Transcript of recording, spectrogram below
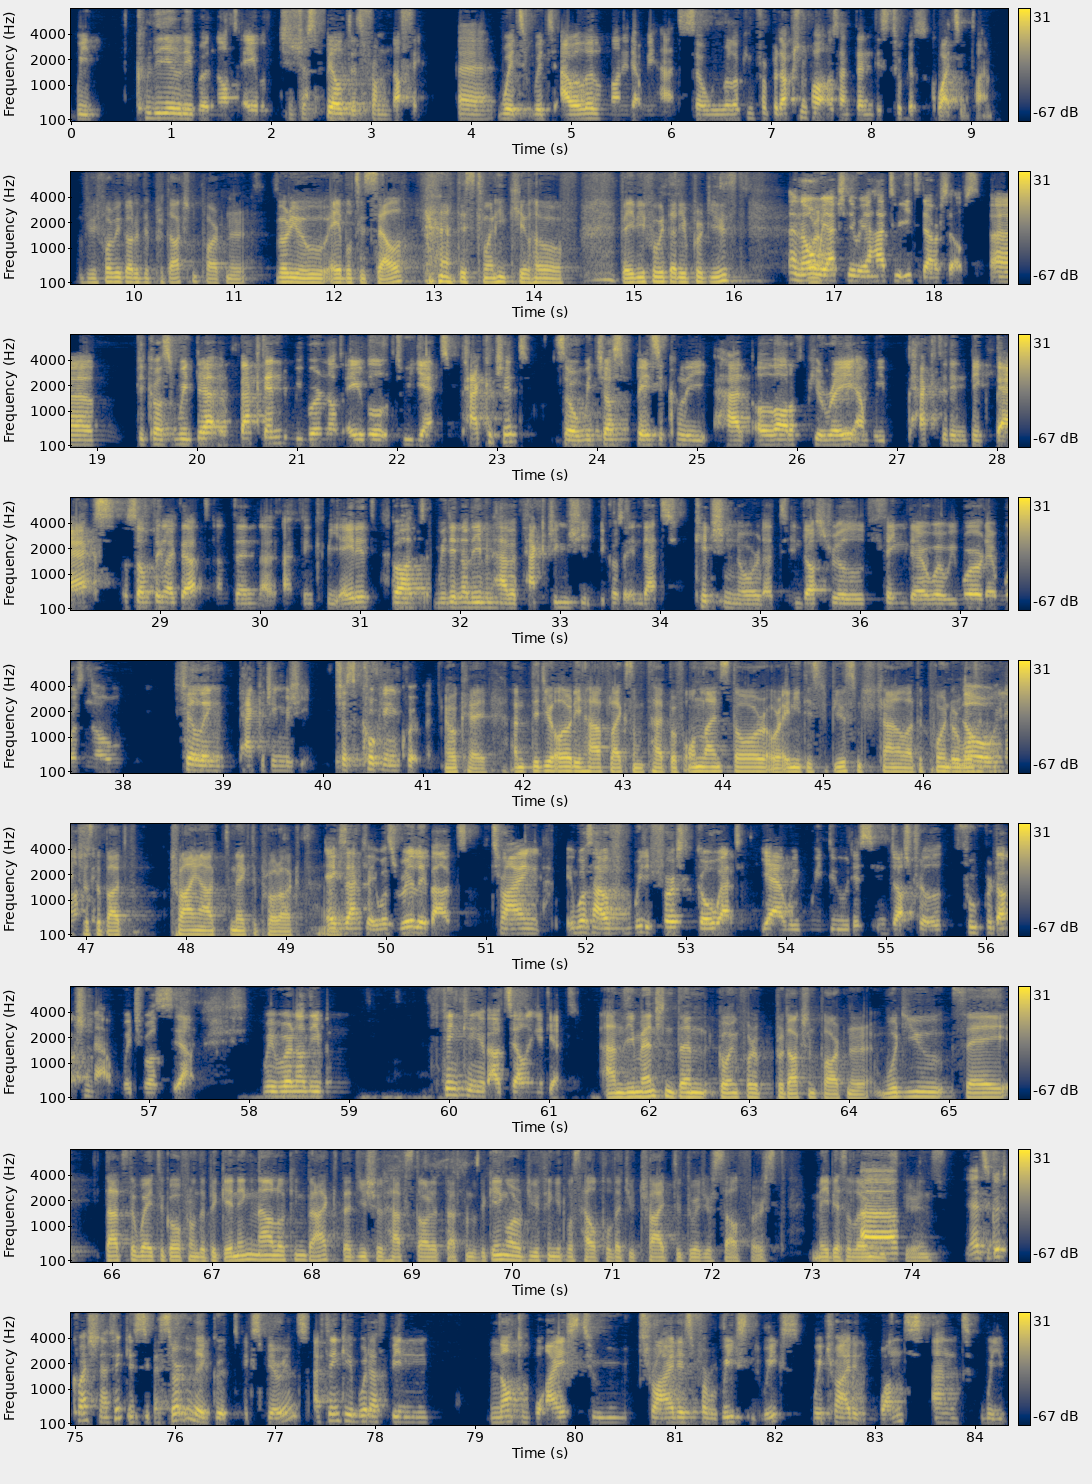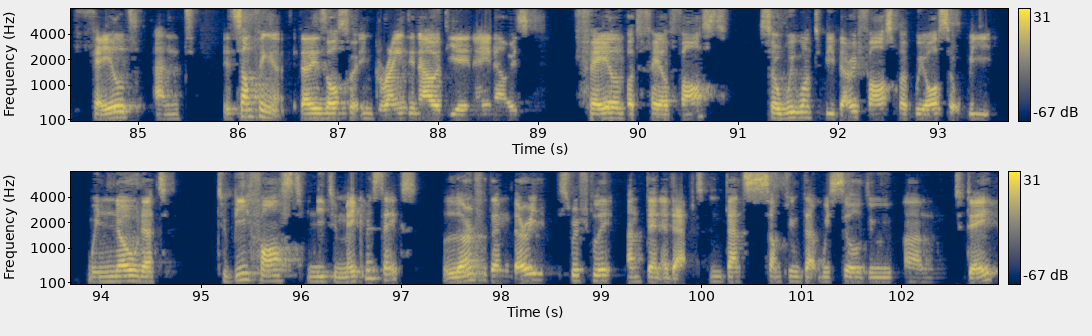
we clearly were not able to just build it from nothing. Uh, with with our little money that we had. So we were looking for production partners, and then this took us quite some time. Before we go to the production partner, were you able to sell this 20 kilo of baby food that you produced? And no, we actually we had to eat it ourselves uh, because we back then we were not able to yet package it. So we just basically had a lot of puree and we packed it in big bags or something like that. And then I, I, think we ate it. But we did not even have a packaging machine because in that kitchen or that industrial thing there where we were, there was no filling packaging machine. Just cooking equipment. Okay. And did you already have like some type of online store or any distribution channel at the point, or was no, it really just about trying out to make the product? Exactly. It was really about trying it was our really first go at yeah we, we do this industrial food production now which was yeah we were not even thinking about selling it yet. And you mentioned then going for a production partner. Would you say that's the way to go from the beginning now looking back that you should have started that from the beginning or do you think it was helpful that you tried to do it yourself first maybe as a learning uh, experience? that's a good question. I think it's certainly a good experience. I think it would have been not wise to try this for weeks and weeks. We tried it once and we failed, and it's something that is also ingrained in our DNA now: is fail but fail fast. So we want to be very fast, but we also we we know that to be fast, you need to make mistakes, learn from them very swiftly, and then adapt. And that's something that we still do um, today.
